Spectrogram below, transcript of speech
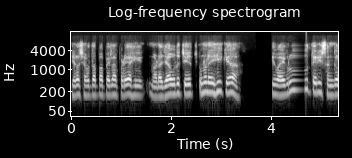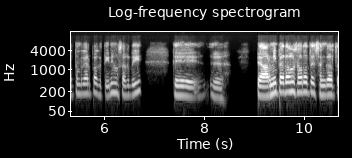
ਜਿਹੜਾ ਸ਼ਬਦ ਆਪਾਂ ਪਹਿਲਾਂ ਪੜਿਆ ਸੀ, ਮਾੜਾ ਜਿਹਾ ਉਹਦੇ ਚ ਉਹਨਾਂ ਨੇ ਇਹੀ ਕਿਹਾ ਕਿ ਵਾਹਿਗੁਰੂ, ਤੇਰੀ ਸੰਗਤ ਤੋਂ ਬਗੈਰ ਭਗਤੀ ਨਹੀਂ ਹੋ ਸਕਦੀ ਤੇ ਪਿਆਰ ਨਹੀਂ ਪੈਦਾ ਹੋ ਸਕਦਾ ਤੇ ਸੰਗਤ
